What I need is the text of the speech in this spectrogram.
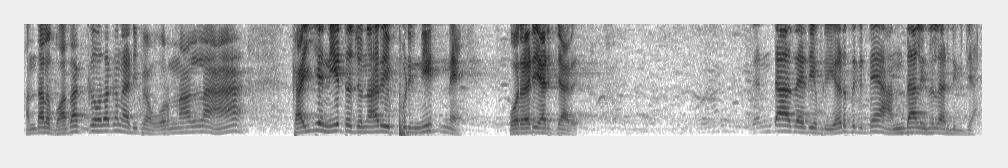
அந்த ஆள் வதக்க வதக்கன்னு அடிப்பேன். ஒரு நாள்லாம் கையை நீட்ட சொன்னார் இப்படி நீட்டினேன். ஒரு அடி அடித்தார் ரெண்டாவது அடி இப்படி எடுத்துக்கிட்டேன் அந்த ஆள் இதில் அடிச்சுக்கிட்டேன்.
